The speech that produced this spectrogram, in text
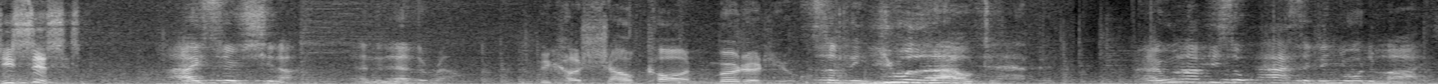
desist! I serve Shinnok and the Netherrealm. Because Shao Kahn murdered you. Something you allowed to happen. I will not be so passive in your demise.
